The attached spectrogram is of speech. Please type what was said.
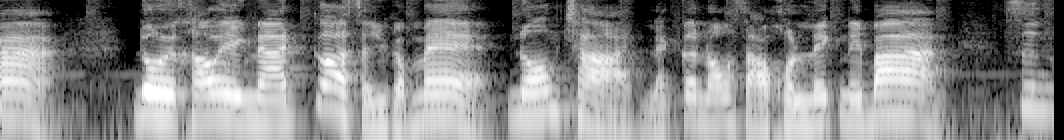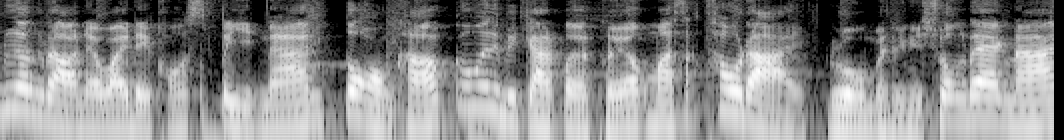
2005 โดยเขาเองนั้นก็อาศัยอยู่กับแม่ น้องชาย และก็น้องสาวคนเล็กในบ้าน ซึ่งเรื่องราวในวัยเด็กของสปีดนั้น ตัวของเขาก็ไม่ได้มีการเปิดเผยออกมาสักเท่าไหร่ รวมไปถึงในช่วงแรกนั้น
